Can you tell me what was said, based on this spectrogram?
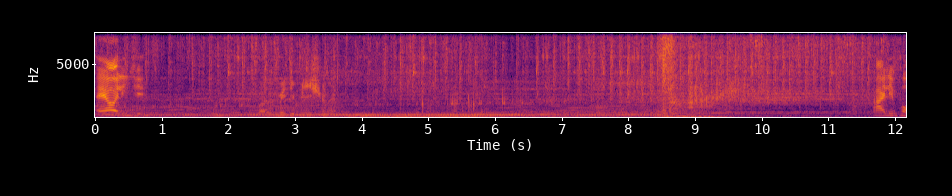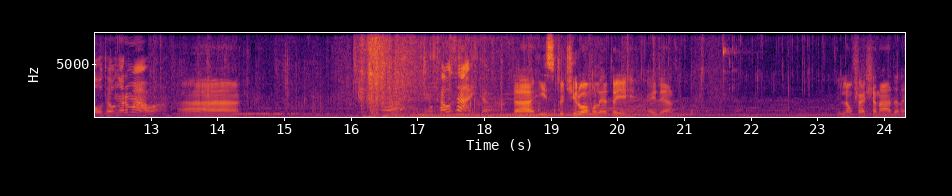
É, ó, Lindy. Barulho meio de bicho, né? Ah, ele volta ao normal, ó. Ah, Vamos causar, então. tá. E se tu tirou o amuleto aí, aí dentro? Ele não fecha nada, né?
